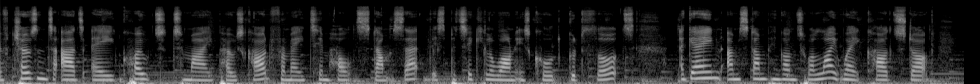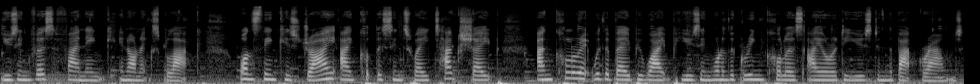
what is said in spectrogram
I've chosen to add a quote to my postcard from a Tim Holtz stamp set. This particular one is called Good Thoughts. Again, I'm stamping onto a lightweight cardstock using VersaFine ink in Onyx Black. Once the ink is dry, I cut this into a tag shape and colour it with a baby wipe using one of the green colours I already used in the background.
